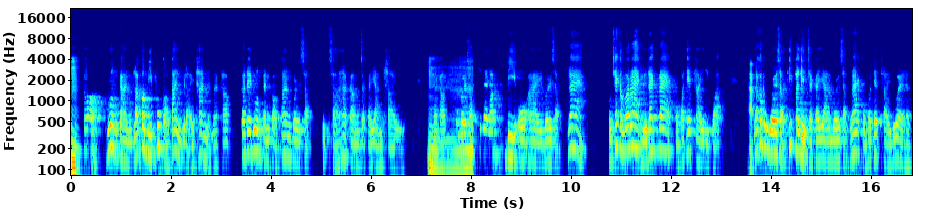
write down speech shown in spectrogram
อืมก็ร่วมกันแล้วก็มีผู้ก่อตั้งอีกหลายท่านนะนะครับ ก็ได้ร่วมกันก่อตั้งบริษัทอุตสาหกรรมจักรยานไทยนะครับเป็นบริษัทที่ได้รับ BOI บริษัทแรก ผมใช้คำว่าแรกหรือแรก ๆ ของประเทศไทยดีกว่าครับแล้วก็เป็นบริษัทที่ผลิตจักรยานบริษัทแรกของประเทศไทยด้วยฮะ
